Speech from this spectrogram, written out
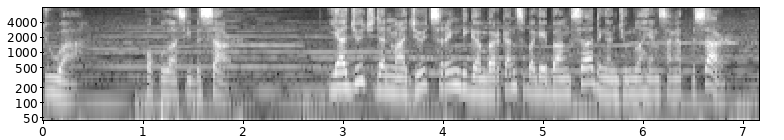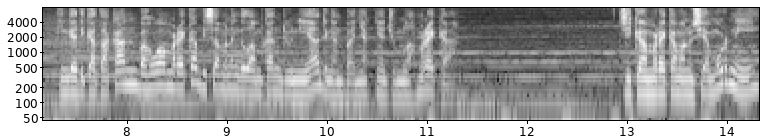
2. Populasi besar Yajuj dan Majuj sering digambarkan sebagai bangsa dengan jumlah yang sangat besar, hingga dikatakan bahwa mereka bisa menenggelamkan dunia dengan banyaknya jumlah mereka. Jika mereka manusia murni,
